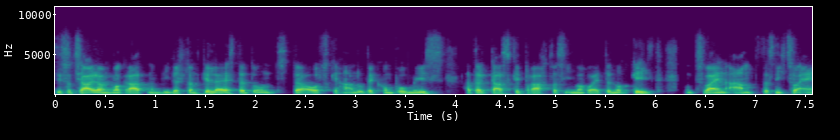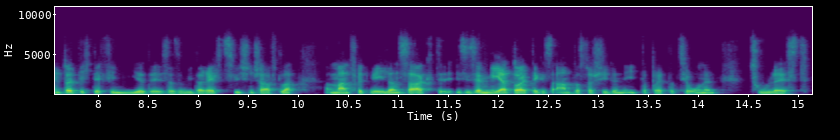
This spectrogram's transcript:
Die Sozialdemokraten haben Widerstand geleistet und der ausgehandelte Kompromiss hat halt das gebracht, was immer heute noch gilt. Und zwar ein Amt, das nicht so eindeutig definiert ist. Also wie der Rechtswissenschaftler Manfred Wehland sagt, es ist ein mehrdeutiges Amt, das verschiedene Interpretationen zulässt.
